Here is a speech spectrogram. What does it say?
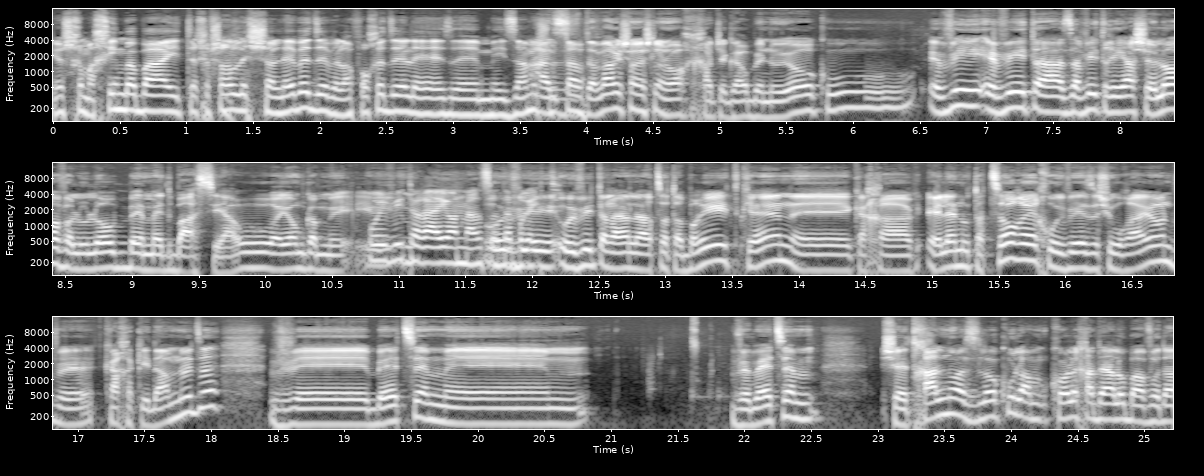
אם יש לכם אחים בבית, איך אפשר לשלב את זה ולהפוך את זה לאיזה מיזם אז משותף. דבר ראשון, יש לנו אח אחד שגר בניו יורק, הוא הביא, הביא את הזווית ראייה שלו, אבל הוא לא באמת בעשייה, הוא היום גם... הוא הביא את הרעיון מארצות הוא הביא- הברית. הוא הביא את הרעיון לארצות הברית, כן, אה, ככה העלינו את הצורך, הוא הביא איזשהו רעיון וככה קידמנו את זה, ובעצם, אה, ובעצם, כשהתחלנו אז לא כולם, כל אחד היה לו בעבודה,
